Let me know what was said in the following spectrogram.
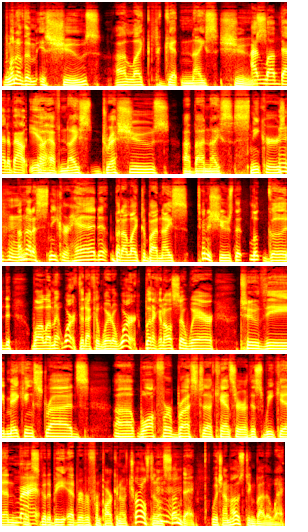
One of them is shoes. I like to get nice shoes. I love that about you. I have nice dress shoes. I buy nice sneakers. Mm-hmm. I'm not a sneaker head, but I like to buy nice tennis shoes that look good while I'm at work, that I can wear to work, but I can also wear to the Making Strides uh, Walk for Breast uh, Cancer this weekend. It's going to be at Riverfront Park in North Charleston on Sunday, which I'm hosting, by the way.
